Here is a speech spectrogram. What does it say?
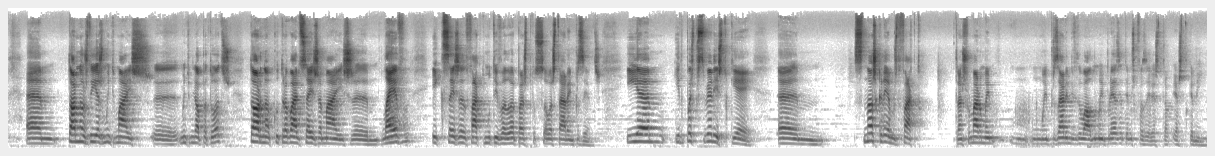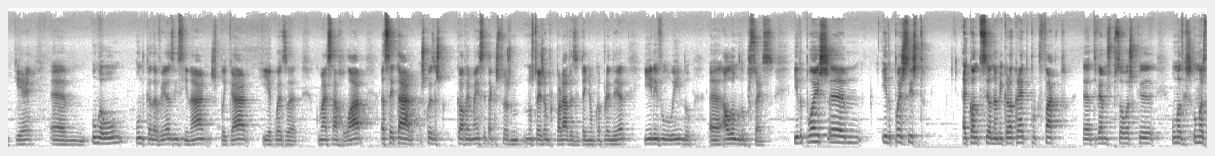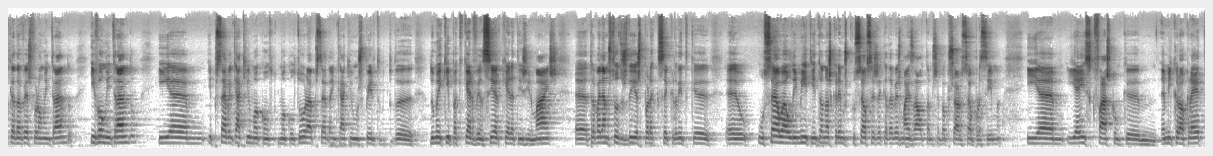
torna os dias muito mais muito melhor para todos, torna que o trabalho seja mais leve e que seja de facto motivador para as pessoas estarem presentes. E, e depois perceber isto que é se nós queremos de facto transformar uma, um empresário individual numa empresa, temos que fazer este, este caminho, que é um, um a um, um de cada vez, ensinar, explicar e a coisa começa a rolar, aceitar as coisas que correm bem, aceitar que as pessoas não estejam preparadas e tenham que aprender e ir evoluindo uh, ao longo do processo. E depois, um, e depois isto aconteceu na microcrédito porque de facto eh, tivemos pessoas que uma de, umas de cada vez foram entrando e vão entrando e, um, e, percebem que há aqui uma, uma cultura, percebem que há aqui um espírito de, de uma equipa que quer vencer, que quer atingir mais. Uh, trabalhamos todos os dias para que se acredite que uh, o céu é o limite, então nós queremos que o céu seja cada vez mais alto, estamos sempre a puxar o céu para cima. E, um, ehm, e é isso que faz com que hum, a Microcret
